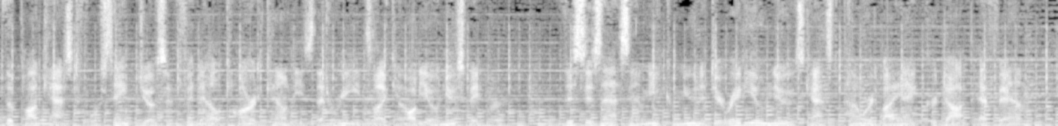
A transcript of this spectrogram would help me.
the podcast for St. Joseph and Elkhart counties that reads like an audio newspaper. This is SME Community Radio Newscast powered by Anchor.fm.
